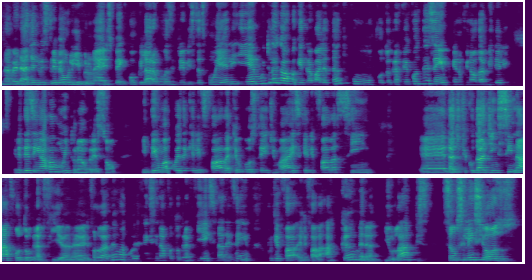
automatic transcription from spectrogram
na verdade, ele não escreveu o livro, né? Eles compilaram algumas entrevistas com ele e é muito legal para quem trabalha tanto com fotografia quanto desenho, porque no final da vida ele, ele desenhava muito, né, o Bresson. E tem uma coisa que ele fala que eu gostei demais, que ele fala assim é, da dificuldade de ensinar fotografia, né? Ele falou é a mesma coisa de ensinar fotografia, ensinar desenho, porque ele fala a câmera e o lápis são silenciosos.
